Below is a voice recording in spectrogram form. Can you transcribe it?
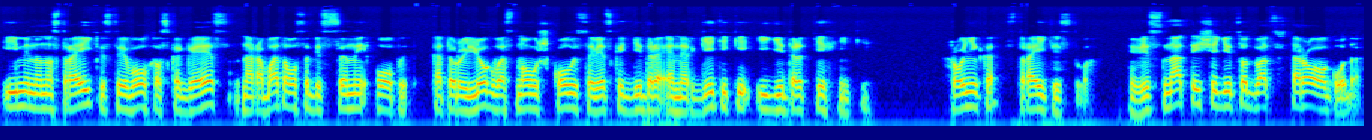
Именно на строительстве Волховской ГЭС нарабатывался бесценный опыт, который лег в основу школы советской гидроэнергетики и гидротехники. Хроника строительства. Весна 1922 года.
